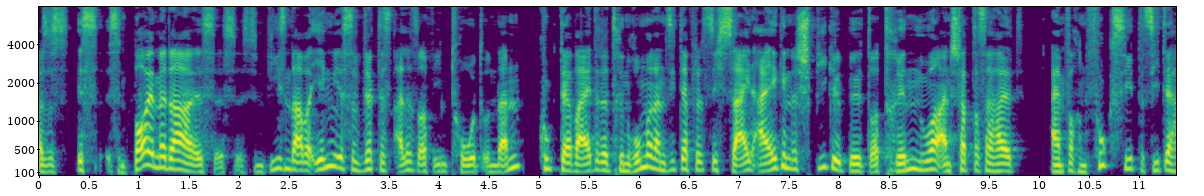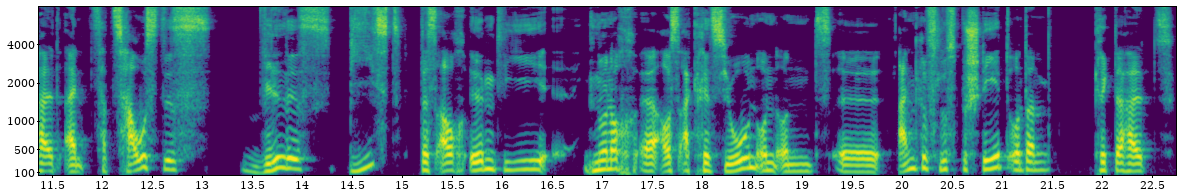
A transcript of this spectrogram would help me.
Also es, ist, es sind Bäume da, es, es, es sind Wiesen da, aber irgendwie ist, wirkt das alles auf ihn tot. Und dann guckt er weiter da drin rum und dann sieht er plötzlich sein eigenes Spiegelbild dort drin, nur anstatt dass er halt einfach einen Fuchs sieht, das sieht er halt ein zerzaustes, wildes Biest, das auch irgendwie nur noch äh, aus Aggression und, und äh, Angriffslust besteht und dann kriegt er halt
